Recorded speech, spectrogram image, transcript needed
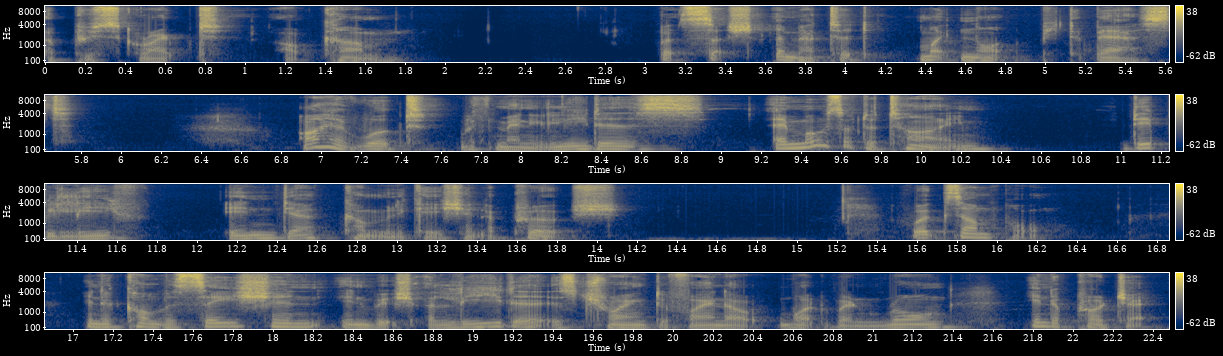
a prescribed outcome, but such a method might not be the best. I have worked with many leaders, and most of the time, they believe in their communication approach. For example, in a conversation in which a leader is trying to find out what went wrong in the project.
